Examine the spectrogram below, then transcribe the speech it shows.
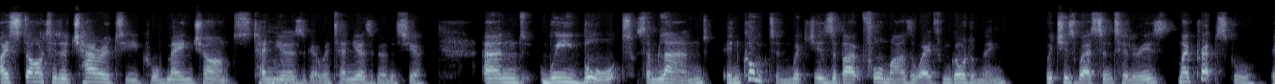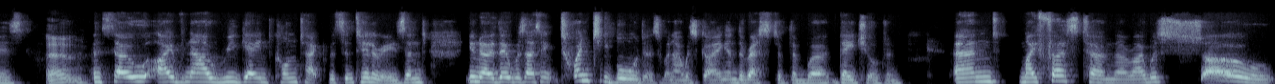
I started a charity called Main Chance ten mm. years ago. We're ten years ago this year, and we bought some land in Compton, which is about four miles away from Godalming, which is where St. Hilary's, my prep school, is. Oh. And so I've now regained contact with St. Hilary's. And, you know, there was, I think, 20 boarders when I was going, and the rest of them were day children. And my first term there, I was so,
